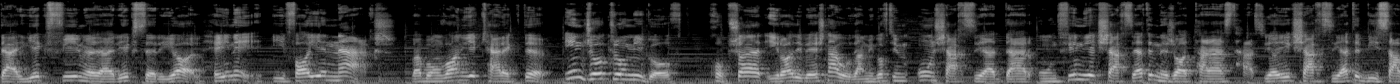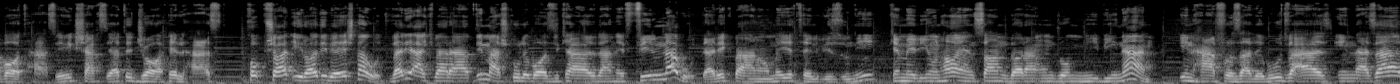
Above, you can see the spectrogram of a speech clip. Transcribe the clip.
در یک فیلم یا در یک سریال حین ایفای نقش و به عنوان یک character این جوک رو می‌گفت خب شاید ایرادی بهش نبود و می‌گفتیم اون شخصیت در اون فیلم یک شخصیت نژاد پرست هست یا یک شخصیت بی سواد هست یا یک شخصیت جاهل هست. خب شاید ایرادی بهش نبود. ولی اکبر عبدی مشغول بازی کردن فیلم نبود. در یک برنامه تلویزیونی که میلیون ها انسان دارن اون رو می‌بینن این حرف رو زده بود و از این نظر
